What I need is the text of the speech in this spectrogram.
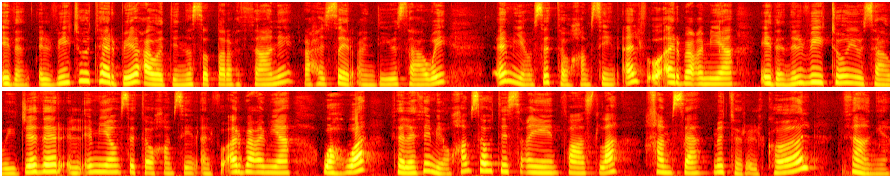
إذا ال V2 تربيع أودي النص الطرف الثاني راح يصير عندي يساوي 156400 إذا ال V2 يساوي جذر ال 156400 وهو 395.5 متر الكل ثانية.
